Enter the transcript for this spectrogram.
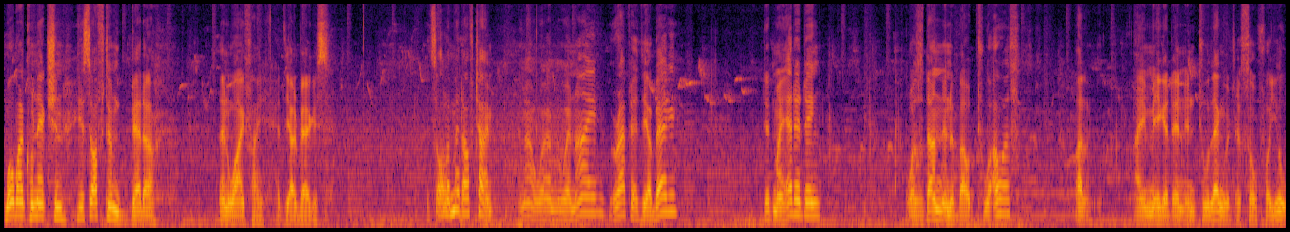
mobile connection is often better than Wi-Fi at the albergues. It's all a matter of time. You know, when, when I arrived at the albergue, did my editing, was done in about two hours. Well, I make it in, in two languages, so for you,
